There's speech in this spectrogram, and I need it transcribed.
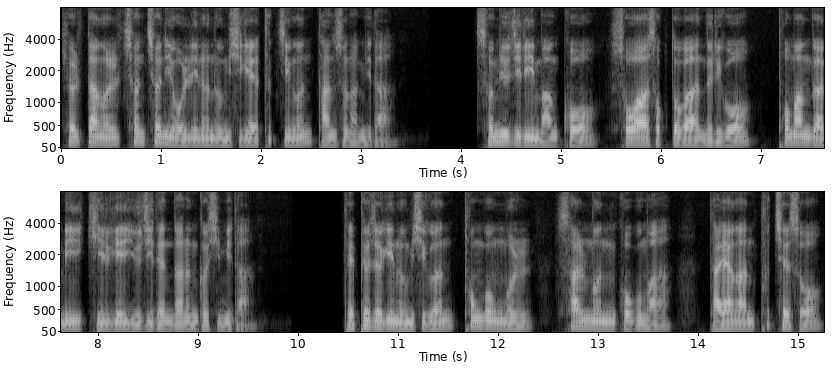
혈당을 천천히 올리는 음식의 특징은 단순합니다. 섬유질이 많고 소화 속도가 느리고 포만감이 길게 유지된다는 것입니다. 대표적인 음식은 통곡물, 삶은 고구마, 다양한 푸채소,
